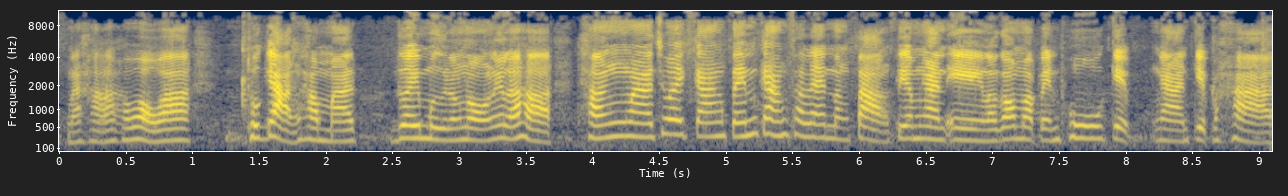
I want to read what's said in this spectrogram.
กนะคะค่ะเขาบอกว่าทุกอย่างทำมาด้วยมือน้องๆนี่แหละค่ะ ทั้งมาช่วยกางเต็นท์กางแสแลนต่างๆ เตรียมงานเอง แล้วก็มาเป็นผู้เก็บงานเก็บหาง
